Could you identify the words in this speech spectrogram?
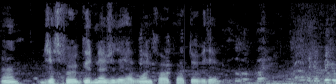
and just for a good measure, they have one car parked over there. Like a bigger.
